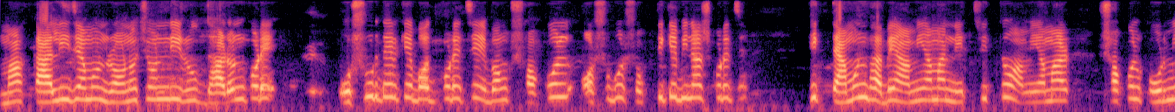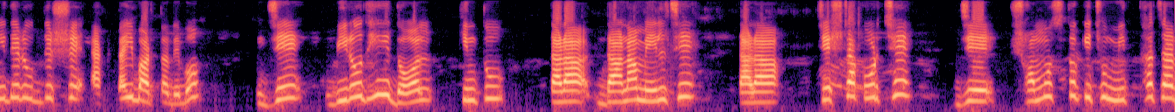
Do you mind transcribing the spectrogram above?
মা কালী যেমন রণচণ্ডী রূপ ধারণ করে অসুরদেরকে বধ করেছে এবং সকল অশুভ শক্তিকে বিনাশ করেছে। ঠিক তেমনভাবে আমি আমার নেতৃত্ব, আমি আমার সকল কর্মীদের উদ্দেশ্যে একটাই বার্তা দেব যে, বিরোধী দল কিন্তু তারা ডানা মেলছে, তারা চেষ্টা করছে যে সমস্ত কিছু মিথ্যাচার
